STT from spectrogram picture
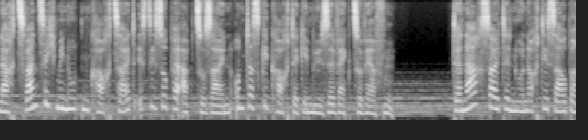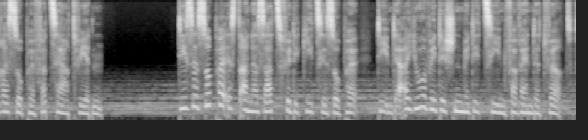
Nach 20 Minuten Kochzeit ist die Suppe abzusein und das gekochte Gemüse wegzuwerfen. Danach sollte nur noch die saubere Suppe verzehrt werden. Diese Suppe ist ein Ersatz für die Gizi-Suppe, die in der ayurvedischen Medizin verwendet wird.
